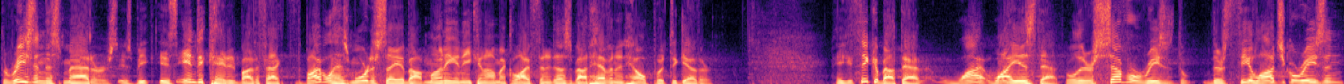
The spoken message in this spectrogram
the reason this matters is, be, is indicated by the fact that the Bible has more to say about money and economic life than it does about heaven and hell put together. And you think about that, why, why is that? Well, there are several reasons. There's theological reason,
